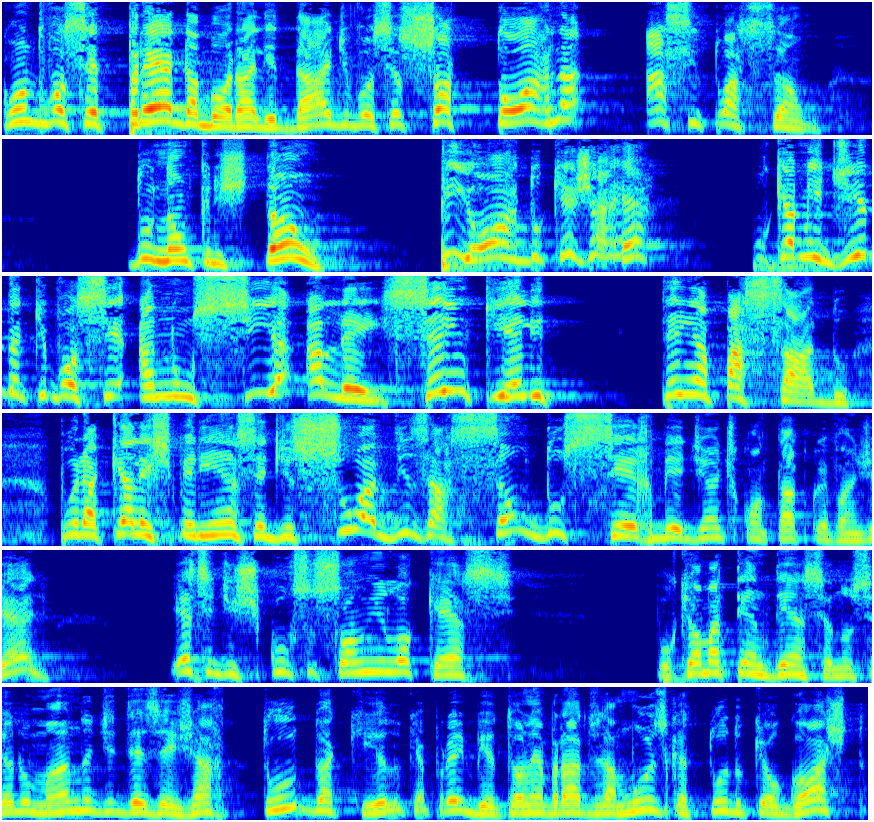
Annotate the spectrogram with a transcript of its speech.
Quando você prega moralidade, você só torna a situação do não cristão pior do que já é. Porque à medida que você anuncia a lei sem que ele tenha passado por aquela experiência de suavização do ser mediante contato com o evangelho, esse discurso só o enlouquece, porque é uma tendência no ser humano de desejar tudo aquilo que é proibido. Estão lembrados da música? Tudo que eu gosto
